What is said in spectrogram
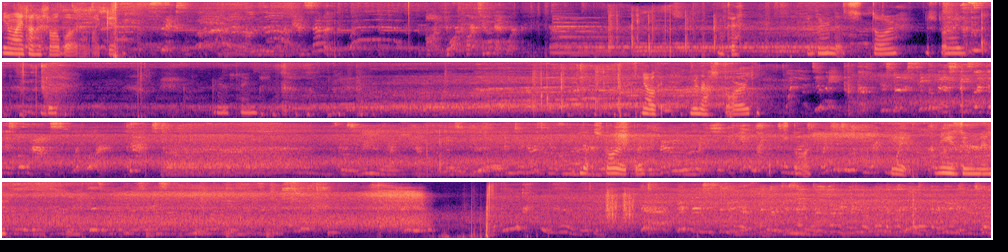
You know, why I talk slow, but I don't like it. Okay. You getting that star. The star I did. Do the Yeah, okay. We're not starting. What are you doing? There's not a single bit of space left in this whole house. What more? that star. That star right there. That star. Wait, let me zoom in.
